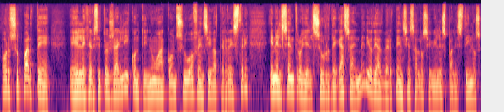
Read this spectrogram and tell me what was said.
Por su parte, el ejército israelí continúa con su ofensiva terrestre en el centro y el sur de Gaza en medio de advertencias a los civiles palestinos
